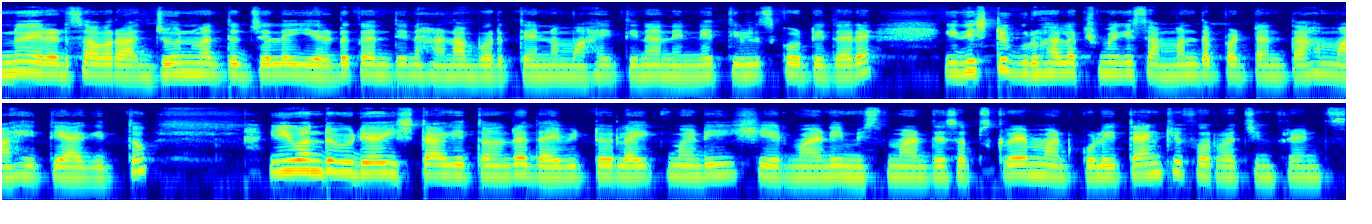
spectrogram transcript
ಇನ್ನೂ ಎರಡು ಸಾವಿರ, ಜೂನ್ ಮತ್ತು ಜುಲೈ ಎರಡು ಕಂತಿನ ಹಣ ಬರುತ್ತೆ ಅನ್ನೋ ಮಾಹಿತಿನ ನಿನ್ನೆ ತಿಳಿಸ್ಕೊಟ್ಟಿದ್ದಾರೆ. ಇದಿಷ್ಟು ಗೃಹಲಕ್ಷ್ಮಿಗೆ ಸಂಬಂಧಪಟ್ಟಂತಹ ಮಾಹಿತಿ ಆಗಿತ್ತು ಈ ಒಂದು ವಿಡಿಯೋ ಇಷ್ಟ ಆಗಿತ್ತು ಅಂದರೆ ದಯವಿಟ್ಟು ಲೈಕ್ ಮಾಡಿ, ಶೇರ್ ಮಾಡಿ, ಮಿಸ್ ಮಾಡದೆ ಸಬ್ಸ್ಕ್ರೈಬ್ ಮಾಡ್ಕೊಳ್ಳಿ. Thank you for watching friends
